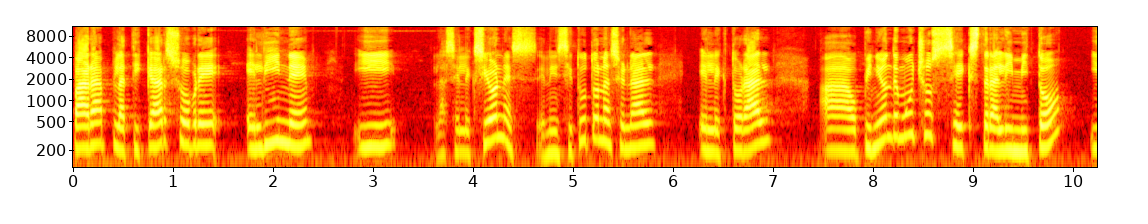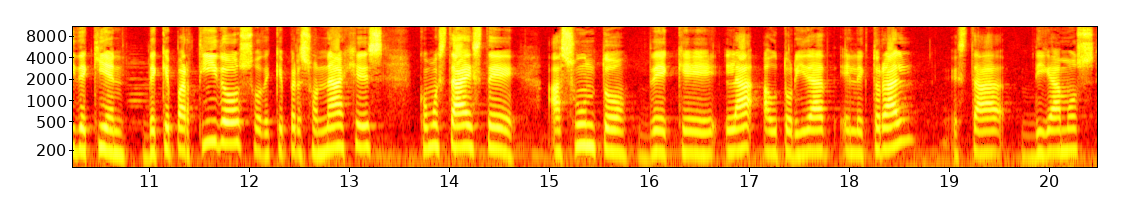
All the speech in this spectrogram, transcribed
para platicar sobre el INE y las elecciones. El Instituto Nacional Electoral, a opinión de muchos, se extralimitó y de quién, de qué partidos o de qué personajes, cómo está este asunto de que la autoridad electoral está, digamos,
